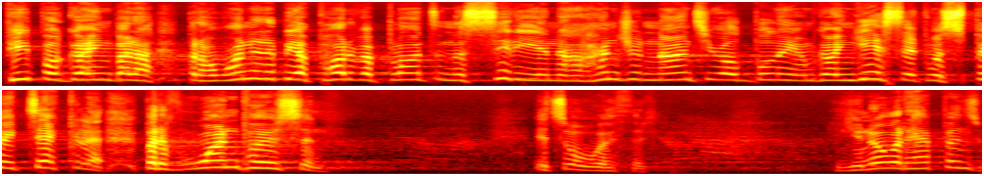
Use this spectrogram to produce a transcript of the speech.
People going, but I, but I wanted to be a part of a plant in the city in a 190 year old building. I'm going, yes, that was spectacular. But if one person, it's all worth it. You know what happens?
